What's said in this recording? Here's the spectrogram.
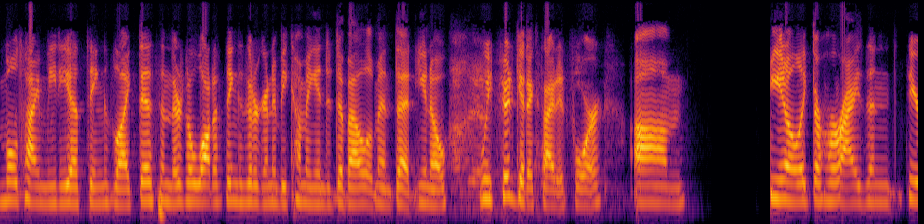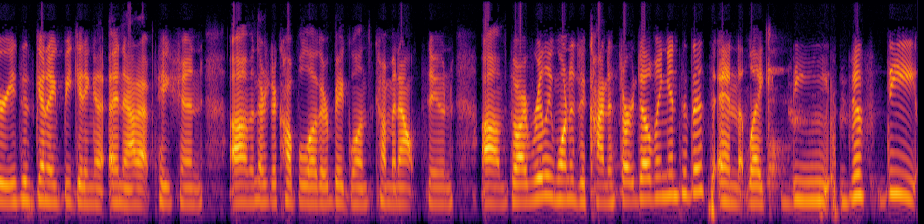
multimedia things like this and there's a lot of things that are going to be coming into development that you know we should get excited for um you know, like the Horizon series is going to be getting a, an adaptation, um, and there's a couple other big ones coming out soon. Um, so I really wanted to kind of start delving into this, and like the just the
